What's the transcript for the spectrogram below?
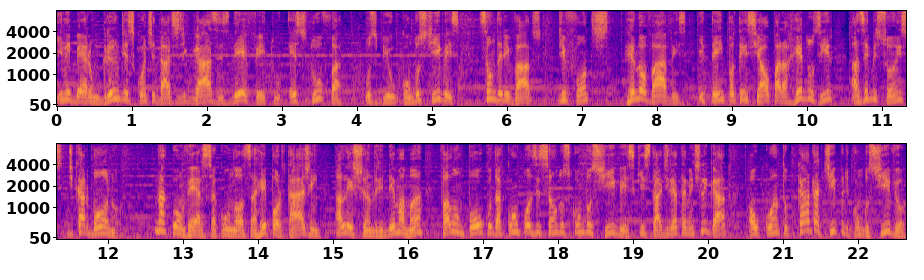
e liberam grandes quantidades de gases de efeito estufa, os biocombustíveis são derivados de fontes renováveis e têm potencial para reduzir as emissões de carbono. Na conversa com nossa reportagem, Alexandre Demamã fala um pouco da composição dos combustíveis, que está diretamente ligado ao quanto cada tipo de combustível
